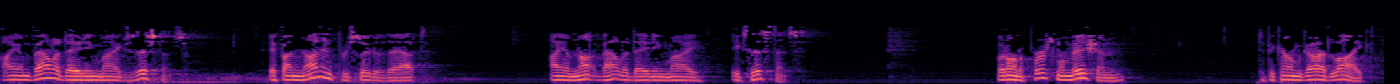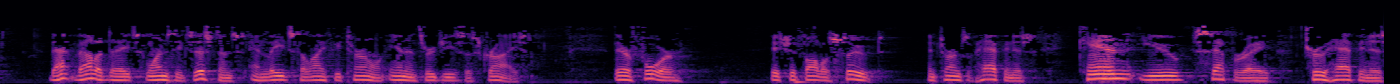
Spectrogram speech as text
I am validating my existence. If I'm not in pursuit of that, I am not validating my existence. But on a personal mission to become God like, that validates one's existence and leads to life eternal in and through Jesus Christ. Therefore, it should follow suit in terms of happiness. Can you separate true happiness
